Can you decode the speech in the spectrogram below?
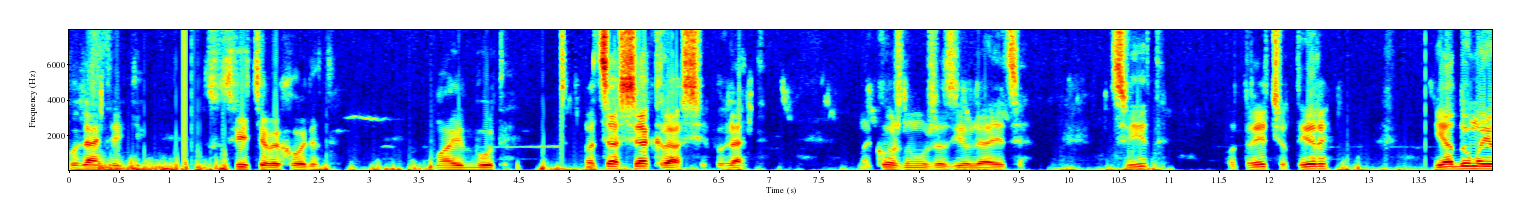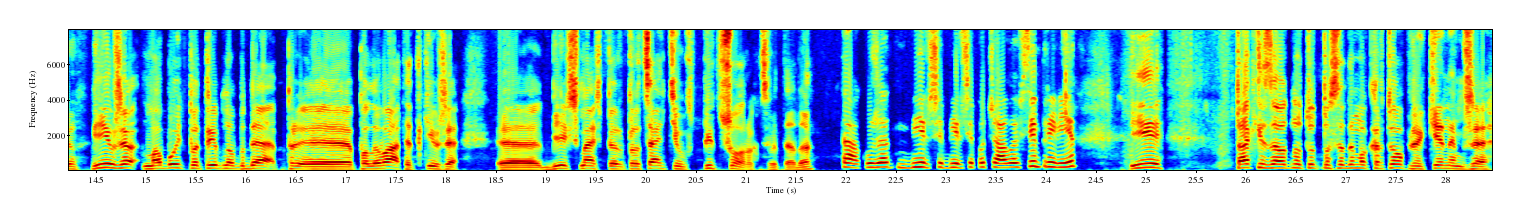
Погляньте, які суцвіття виходять. Мають бути. Оця ще краще, погляньте. На кожному вже з'являється цвіт по 3-4. Я думаю, її вже, мабуть, потрібно буде е, поливати такі вже е, більш-менш процентів під 40 цвіте, да? Так, уже більше більше почали. Всім привіт. І так і заодно тут посадимо картоплю і кинемо вже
